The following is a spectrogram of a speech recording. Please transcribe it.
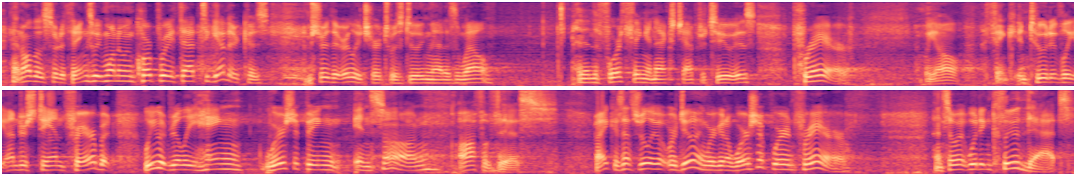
and all those sort of things. We want to incorporate that together because I'm sure the early church was doing that as well. And then the fourth thing in Acts chapter 2 is prayer. We all, I think, intuitively understand prayer, but we would really hang worshiping in song off of this, right? Because that's really what we're doing. We're going to worship, we're in prayer. And so it would include that.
